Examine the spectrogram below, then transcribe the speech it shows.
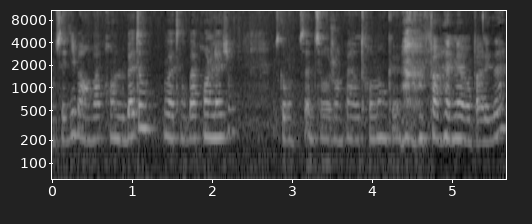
on s'est dit bah on va prendre le bateau, on va, on va prendre l'avion. Parce que bon, ça ne se rejoint pas autrement que par la mer ou par les airs.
